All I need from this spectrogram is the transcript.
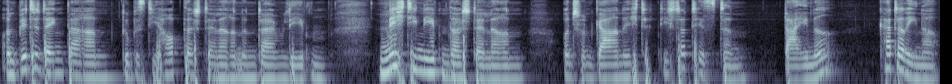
Und bitte denk daran, du bist die Hauptdarstellerin in deinem Leben, nicht die Nebendarstellerin und schon gar nicht die Statistin. Deine Katharina.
